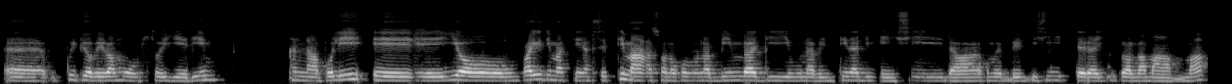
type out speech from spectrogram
eh, qui pioveva molto ieri a Napoli e io un paio di mattine a settimana sono con una bimba di una ventina di mesi da, come babysitter, aiuto alla mamma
